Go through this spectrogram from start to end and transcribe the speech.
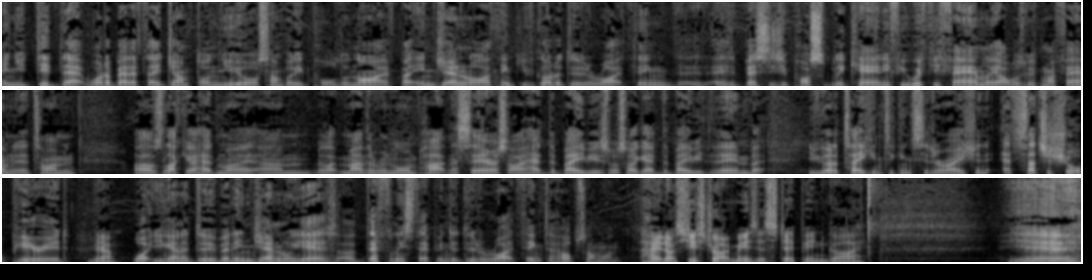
And you did that. What about if they jumped on you or somebody pulled a knife? But in general, I think you've got to do the right thing as best as you possibly can. If you're with your family, I was with my family at the time, and I was lucky. I had my um, like mother-in-law and partner Sarah, so I had the baby as well. So I gave the baby to them. But you've got to take into consideration at such a short period, Yeah. what you're going to do. But in general, yes, I'll definitely step in to do the right thing to help someone. Hey, Dos, you strike me as a step in guy. Yeah,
